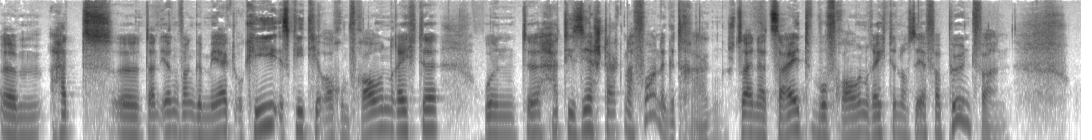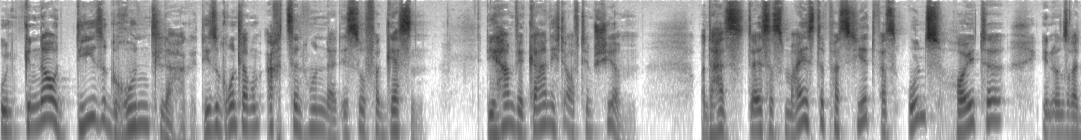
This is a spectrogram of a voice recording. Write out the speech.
Ähm, hat äh, dann irgendwann gemerkt, okay, es geht hier auch um Frauenrechte und äh, hat die sehr stark nach vorne getragen, zu einer Zeit, wo Frauenrechte noch sehr verpönt waren. Und genau diese Grundlage, diese Grundlage um 1800 ist so vergessen. Die haben wir gar nicht auf dem Schirm. Und da, ist, da ist das meiste passiert, was uns heute in unserer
